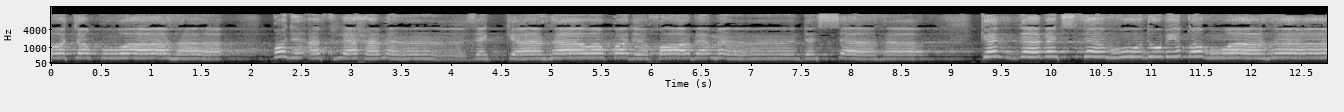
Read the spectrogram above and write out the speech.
وتقواها قد أفلح من زكاها وقد خاب من دساها كذبت ثمود بطغواها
